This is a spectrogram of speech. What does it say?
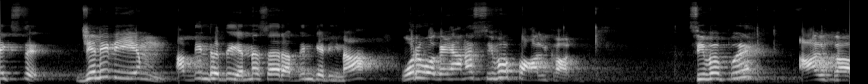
நெக்ஸ்ட் ஜெலிடியம் அப்படின்றது என்ன சார் அப்படின்னு கேட்டீங்கன்னா ஒரு வகையான சிவப்பு ஆல்கால். சிவப்பு ஆல்கா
